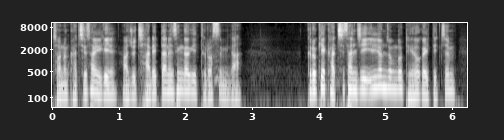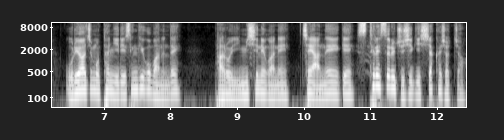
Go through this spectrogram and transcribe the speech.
저는 같이 살길 아주 잘했다는 생각이 들었습니다. 그렇게 같이 산 지 1년 정도 되어 갈 때쯤 우려하지 못한 일이 생기고 마는데 바로 임신에 관해 제 아내에게 스트레스를 주시기 시작하셨죠.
